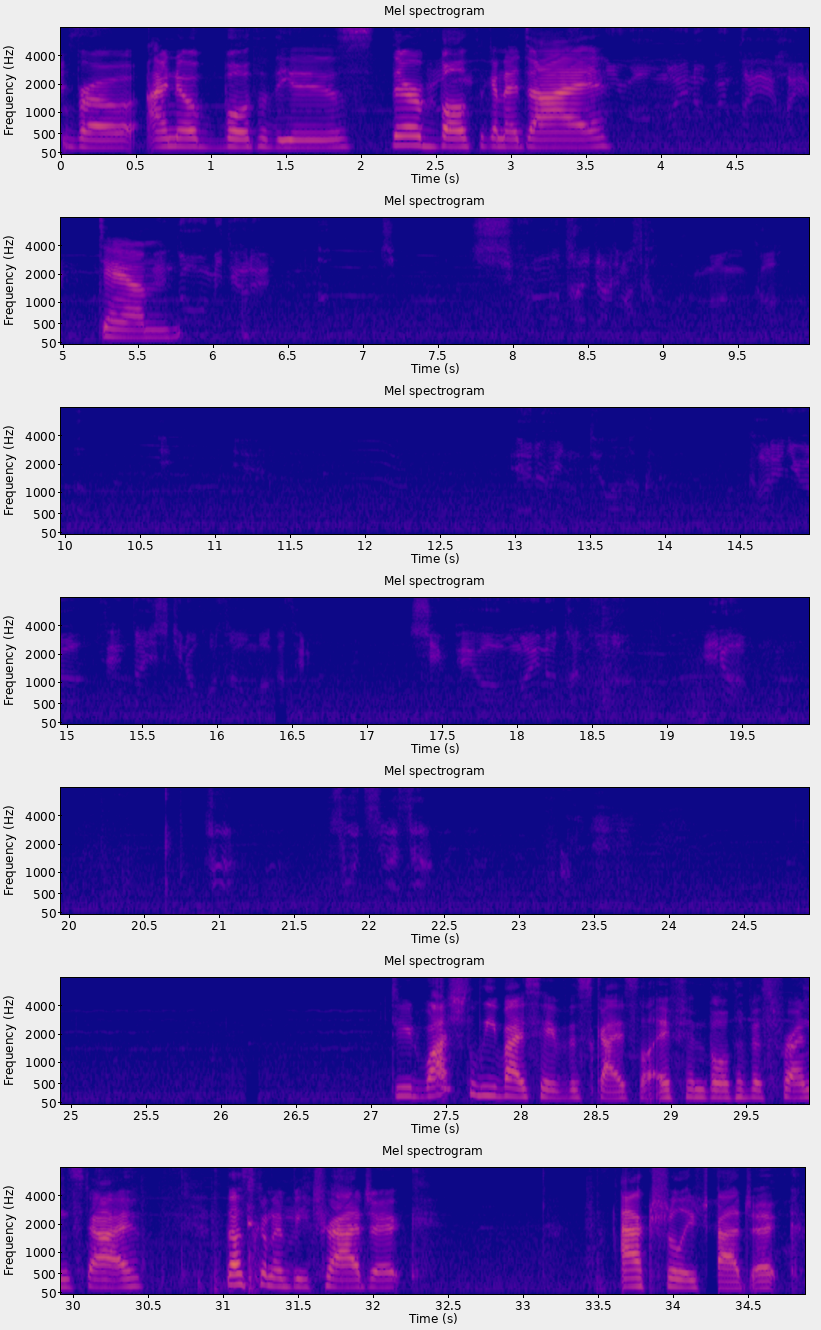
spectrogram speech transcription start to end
Bro, I know both of these. They're both gonna die. Damn, Dude, watch Levi save this guy's life and both of his friends die. That's gonna be tragic. Actually tragic.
